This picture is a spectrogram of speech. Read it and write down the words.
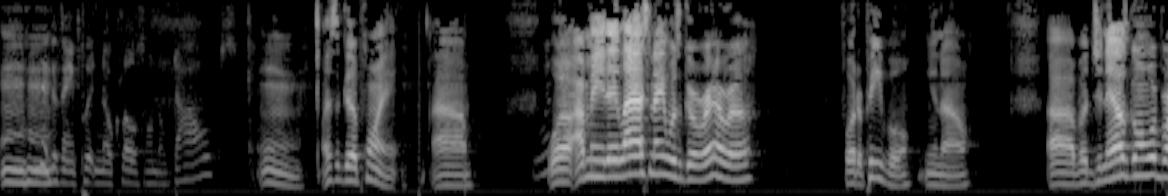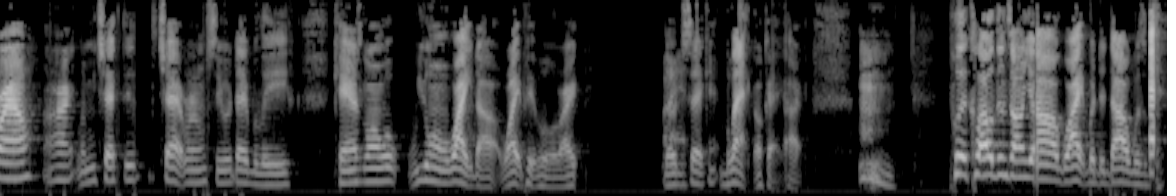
hmm Niggas ain't putting no clothes on no dogs. mm, that's a good point. Um well i mean their last name was guerrera for the people you know. Uh but janelle's going with brown. All right let me check the, the chat room see what they believe. Karen's going with you going with white dog white pit bull right? 30 second. Black okay all right. Put clothing on your dog white but the dog was black.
